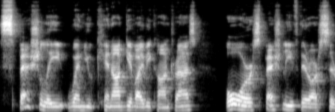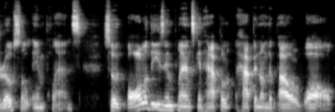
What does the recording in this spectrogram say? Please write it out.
especially when you cannot give IV contrast, or especially if there are serosal implants. So all of these implants can happen happen on the bowel wall,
